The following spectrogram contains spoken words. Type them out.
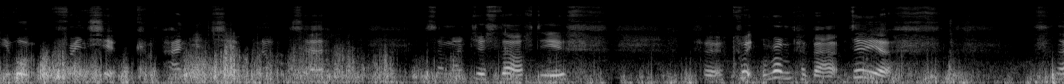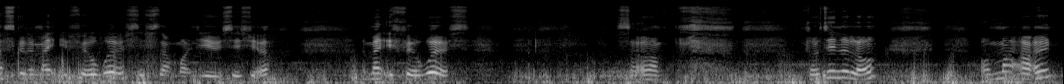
you want friendship, companionship, just after you for a quick romp about, do you? That's going to make you feel worse if someone uses you. and make you feel worse. So I'm plodding along on my own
